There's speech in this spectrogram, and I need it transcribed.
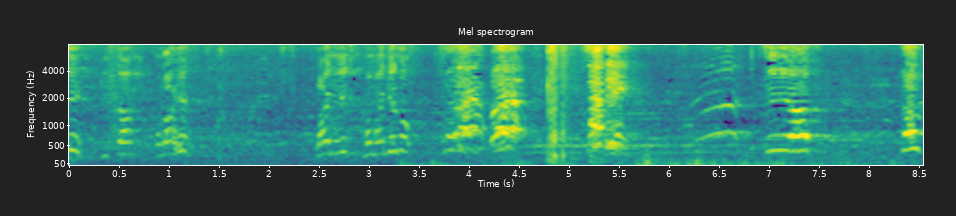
Sini kita terlahir. Langit memanggilmu. Sati. Siap. Round.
